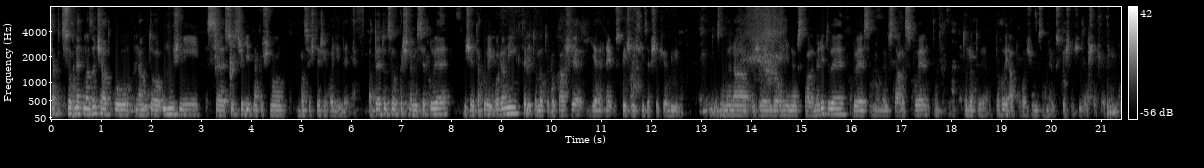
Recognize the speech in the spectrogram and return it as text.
tak co hned na začátku nám to umožní se soustředit na Kršnu 24 hodin denně. A to je to, co Kršna vysvětluje, že takový odaný, který tohle dokáže, je nejúspěšnější ze všech jogínů. To znamená, že kdo o mě neustále medituje, kdo je se mnou neustále spojen, tak tohle je, toho já považuji za neúspěšnější ze všech jogínů.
